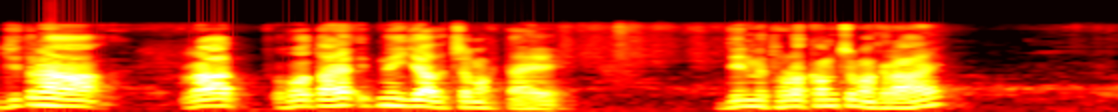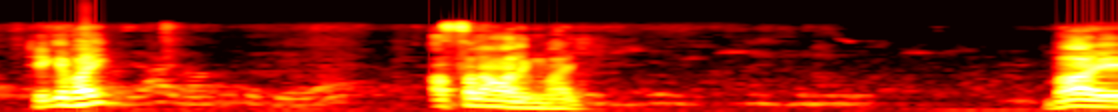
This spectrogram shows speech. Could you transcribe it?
जितना रात होता है, इतनी ज़्यादा चमकता है। दिन में थोड़ा कम चमक रहा है। ठीक है भाई? अस्सलाम वालेकुम भाई। बाय।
